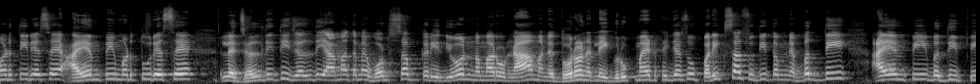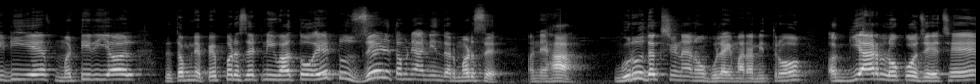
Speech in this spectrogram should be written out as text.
મળતી રહેશે, આઈએમપી મળતું રહેશે. એટલે જલ્દીથી જલ્દી આમાં તમે વોટ્સઅપ કરી દો તમારું નામ અને ધોરણ એટલે ગ્રુપમાં એડ થઈ જશો. પરીક્ષા સુધી તમને બધી આઈએમપી, બધી પીડીએફ, મટીરિયલ, તમને પેપર સેટની વાતો એ ટુ ઝેડ તમને આની અંદર મળશે. અને હા ગુરુ દક્ષિણા ન ભૂલાય. મારા મિત્રો, અગિયાર લોકો જે છે,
